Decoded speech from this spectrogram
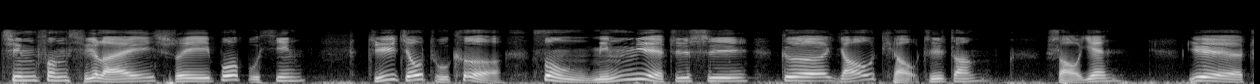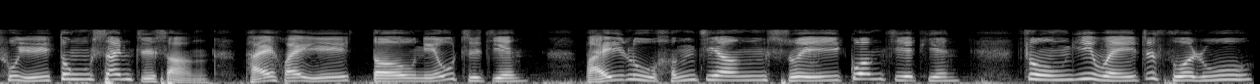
清风徐来，水波不兴。举酒属客，诵明月之诗，歌窈窕之章。少焉，月出于东山之上，徘徊于斗牛之间。白露横江，水光接天。纵一苇之所如，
